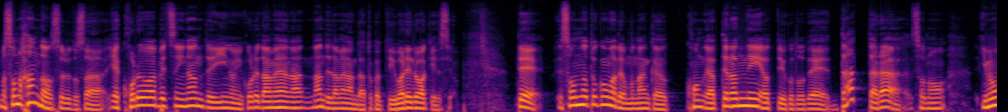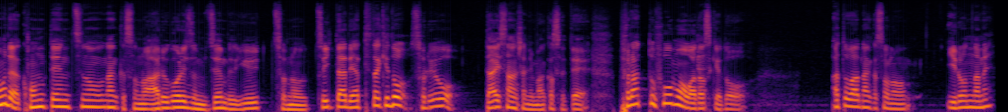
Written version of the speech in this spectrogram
まあ、その判断をするとさ、いや、これは別になんでいいのに、これダメな、なんでダメなんだとかって言われるわけですよ。で、そんなとこまでもなんか、今度やってらんねえよっていうことで、だったら、その、今まではコンテンツのなんかそのアルゴリズム全部言う、そのツイッターでやってたけど、それを第三者に任せて、プラットフォームを渡すけど、あとはなんかその、いろんなね、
